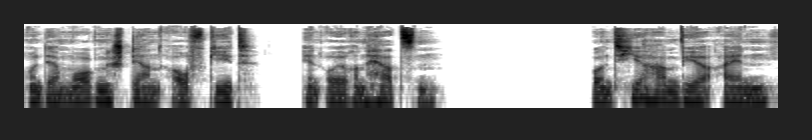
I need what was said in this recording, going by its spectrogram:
und der Morgenstern aufgeht in euren Herzen. Und hier haben wir ein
